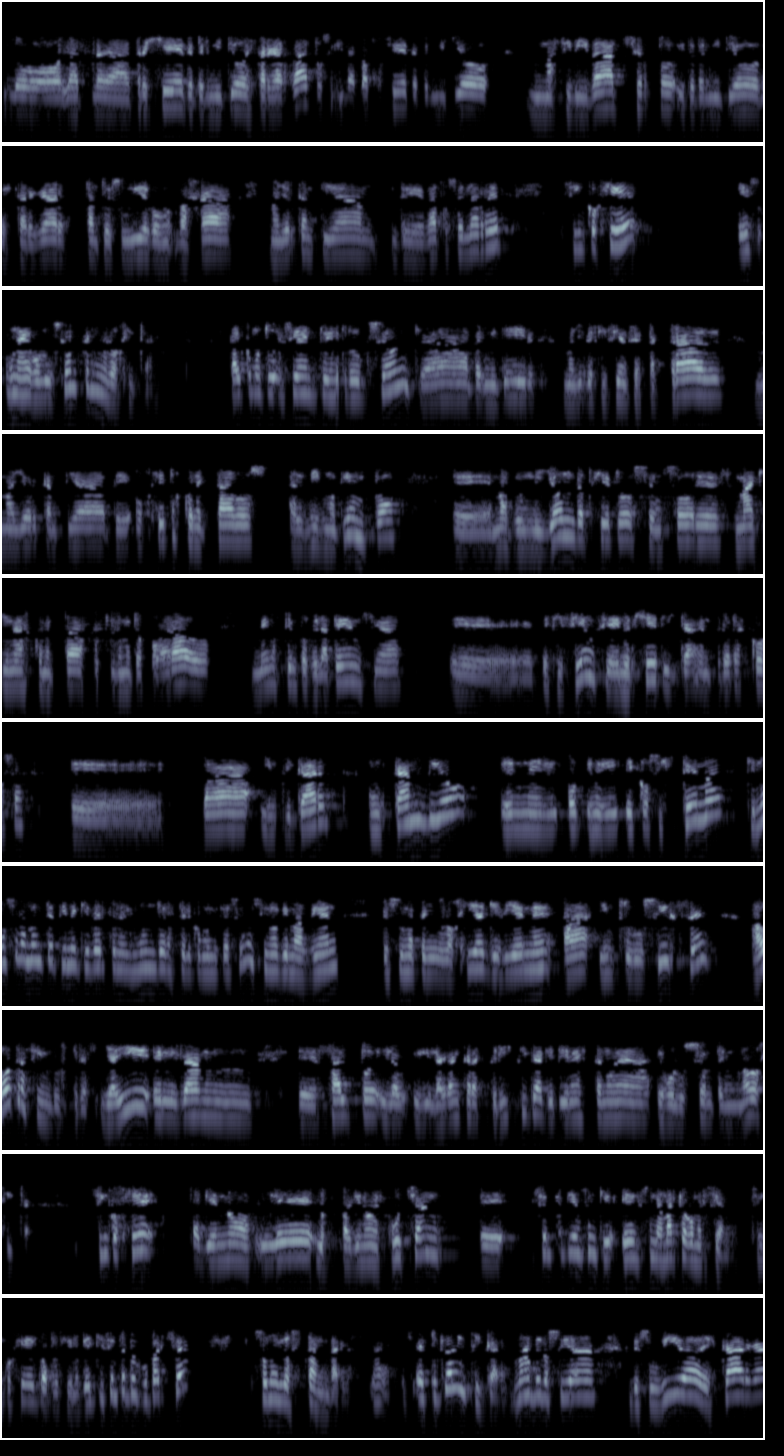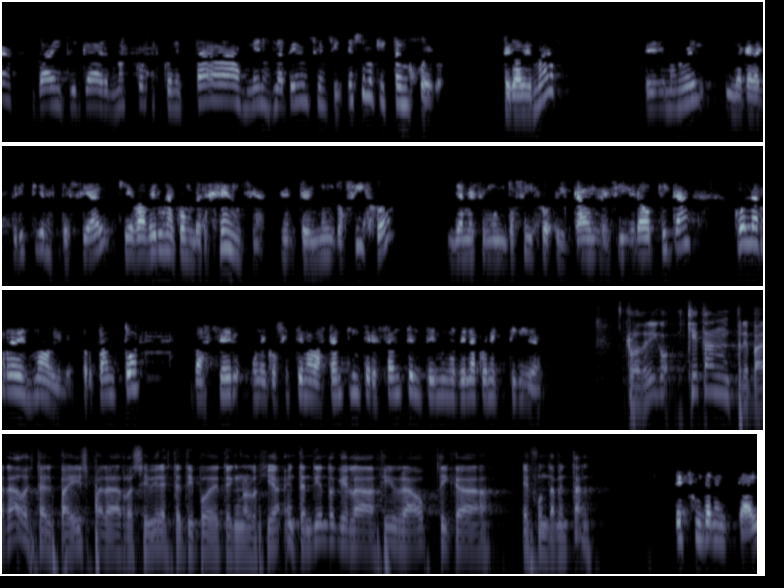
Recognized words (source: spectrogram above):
lo, la, la 3G te permitió descargar datos y la 4G te permitió masividad, ¿cierto? Y te permitió descargar tanto de subida como bajada mayor cantidad de datos en la red. 5G es una evolución tecnológica. Tal como tú decías en tu introducción, que va a permitir mayor eficiencia espectral, mayor cantidad de objetos conectados al mismo tiempo, eh, más de un millón de objetos, sensores, máquinas conectadas por kilómetros cuadrados, menos tiempos de latencia, eh, eficiencia energética, entre otras cosas, eh, va a implicar un cambio en el, en el ecosistema que no solamente tiene que ver con el mundo de las telecomunicaciones, sino que más bien es una tecnología que viene a introducirse a otras industrias. Y ahí el gran eh, salto y la, y la, gran característica que tiene esta nueva evolución tecnológica. 5G, para quien nos lee, para quien nos escuchan, eh, siempre piensan que es una marca comercial, 5G y 4G. Lo que hay que siempre preocuparse son los estándares. ¿Esto qué va a implicar? Más velocidad de subida, de descarga, va a implicar más cosas conectadas, menos latencia, en fin, eso es lo que está en juego. Pero además, eh, Manuel, la característica en especial que va a haber una convergencia entre el mundo fijo, llámese mundo fijo, el cable de fibra óptica, con las redes móviles. Por tanto, va a ser un ecosistema bastante interesante en términos de la conectividad. Rodrigo, ¿qué tan preparado está el país para recibir este tipo de tecnología, entendiendo que la fibra óptica es fundamental? Es fundamental.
